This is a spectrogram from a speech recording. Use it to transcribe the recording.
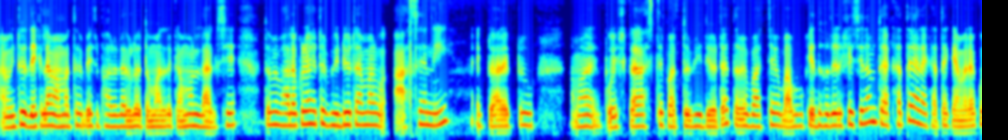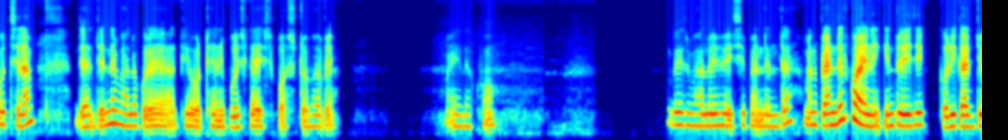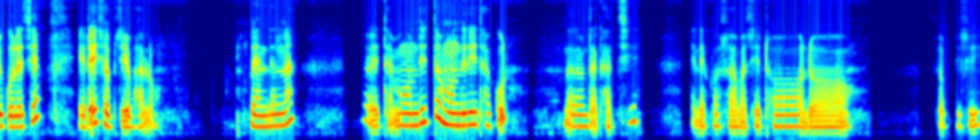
আমি তো দেখলাম, আমার তো বেশ ভালো লাগল। তোমাদের কেমন লাগছে? তবে ভালো করে হয়তো ভিডিওটা আমার আসেনি। একটু আর একটু আমার পরিষ্কার আসতে পারতো ভিডিওটা। তবে বাচ্চা বাবুকে ধরে রেখেছিলাম তো এক হাতে আর এক হাতে ক্যামেরা করছিলাম। যার জন্যে ভালো করে আর কি ওঠেনি পরিষ্কার স্পষ্টভাবে। এই দেখো। বেশ ভালোই হয়েছে প্যান্ডেলটা। মানে প্যান্ডেল করেনি, কিন্তু এই যে কারিকার্য করেছে, এটাই সবচেয়ে ভালো। প্যান্ডেল না? মন্দির তো, মন্দিরেই ঠাকুর। দাদা দেখাচ্ছি। এই দেখো, সব আছে, ঠ, ড, সব কিছুই।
